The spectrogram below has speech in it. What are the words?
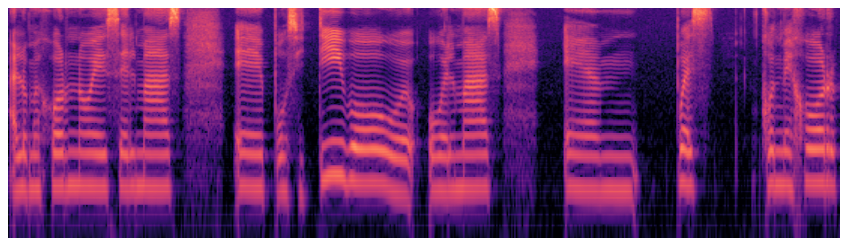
a lo mejor no es el más eh, positivo o, el más, em, pues, con mejor,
